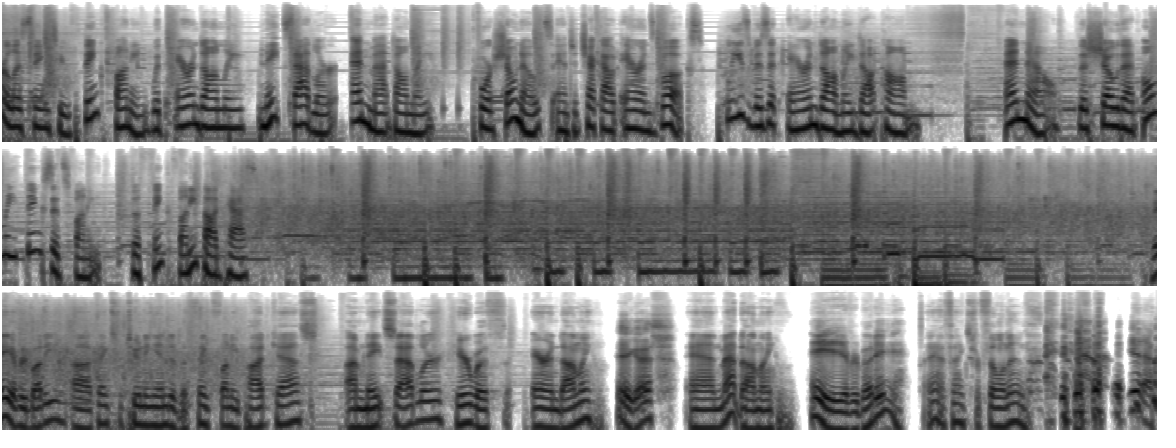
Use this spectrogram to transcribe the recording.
are listening to Think Funny with Aaron Donley, Nate Sadler, and Matt Donley. For show notes and to check out Aaron's books, please visit aarondonley.com. And now, the show that only thinks it's funny, the Think Funny Podcast. Hey, everybody. Uh, thanks for tuning in to the Think Funny podcast. I'm Nate Sadler here with Aaron Donley Hey guys. and Matt Donley. Hey, everybody. Yeah, thanks for filling in. Yeah.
